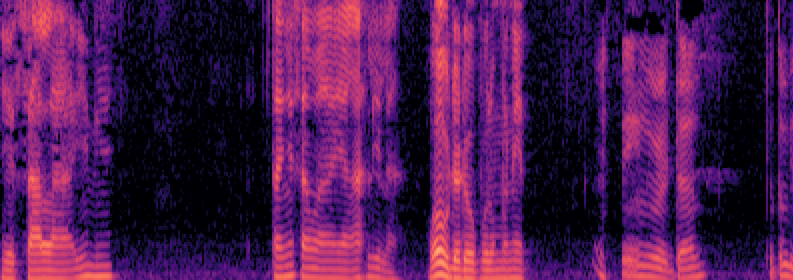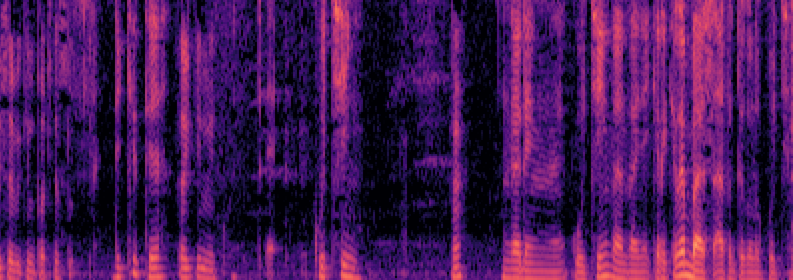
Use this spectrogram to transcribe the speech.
Ya salah ini. Tanya sama yang ahli lah. Wow, udah 20 menit. I think we're done kita bisa bikin podcast Dikit ya. lagi nih Eh, Kucing. Hah? Enggak ada yang kucing tanya Kira-kira bahas apa tuh kalau kucing?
